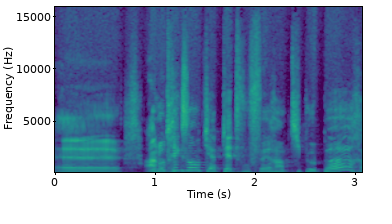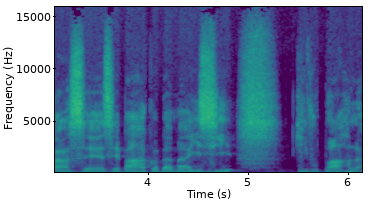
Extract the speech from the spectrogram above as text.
Euh, un autre exemple qui va peut-être vous faire un petit peu peur, hein, c'est Barack Obama ici, qui vous parle.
